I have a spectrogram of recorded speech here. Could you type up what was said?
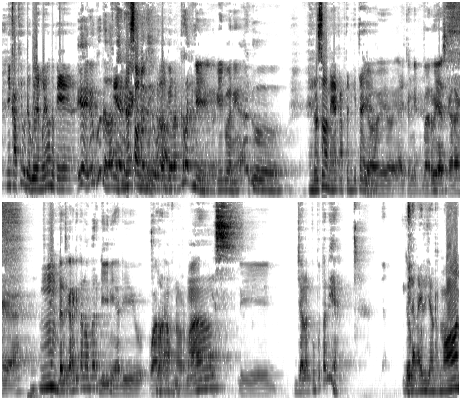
Ini kaki udah goyang-goyang udah kayak Iya ini gue udah latihan nih. Udah Oh. gerak-gerak nih kaki gue nih. Aduh. Henderson ya kapten kita ya. Yo yo ikonik baru ya sekarang ya. Hmm. Dan sekarang kita nobar di ini ya di Warung. abnormal Yes. di Jalan Puputan ya. Bilang aja di Jalan Renon.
